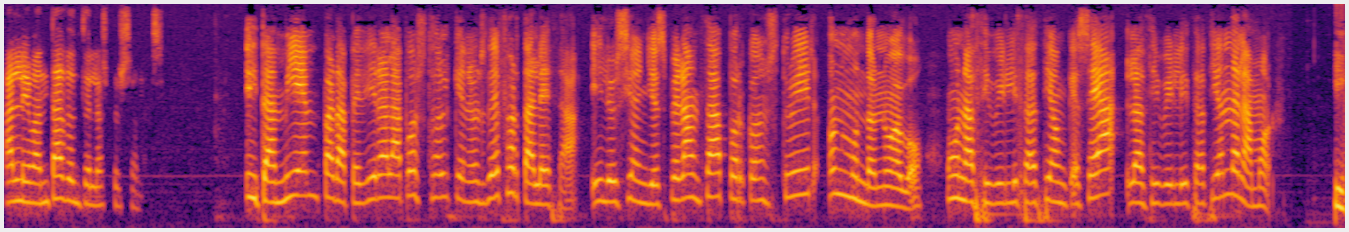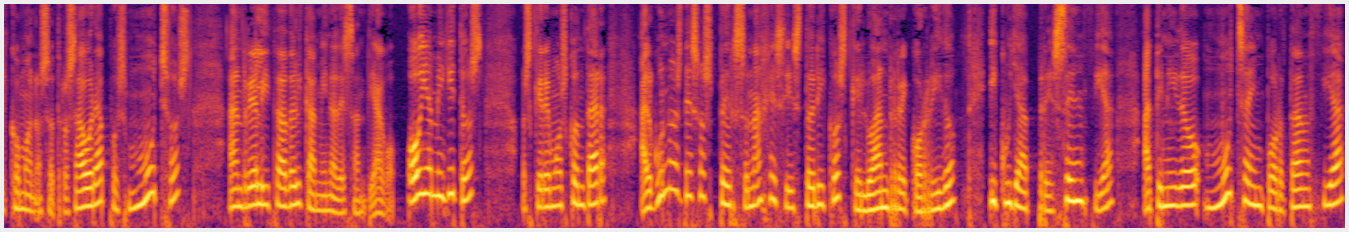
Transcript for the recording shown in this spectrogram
han levantado entre las personas. Y también para pedir al apóstol que nos dé fortaleza, ilusión y esperanza por construir un mundo nuevo, una civilización que sea la civilización del amor. Y como nosotros ahora, pues muchos han realizado el Camino de Santiago. Hoy, amiguitos, os queremos contar algunos de esos personajes históricos que lo han recorrido y cuya presencia ha tenido mucha importancia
